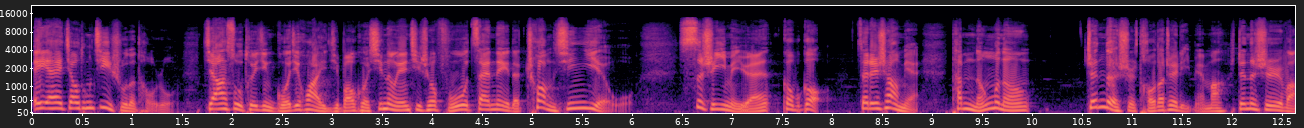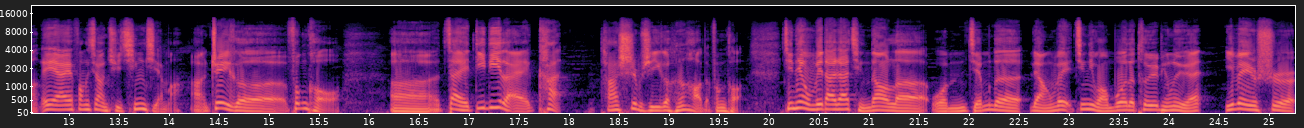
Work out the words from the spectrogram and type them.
AI 交通技术的投入，加速推进国际化以及包括新能源汽车服务在内的创新业务。四十亿美元够不够？在这上面，他们能不能真的是投到这里面吗？真的是往 AI 方向去倾斜吗？啊，这个风口，呃，在滴滴来看，它是不是一个很好的风口？今天我们为大家请到了我们节目的两位经济广播的特约评论员。一位是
